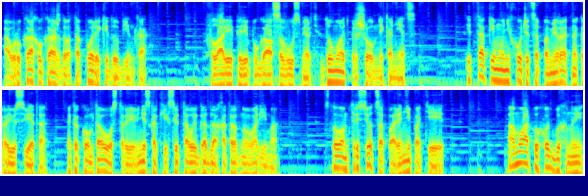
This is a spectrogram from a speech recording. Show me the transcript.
а в руках у каждого топорик и дубинка – Флавий перепугался в усмерть, думает, пришел мне конец. И так ему не хочется помирать на краю света, на каком-то острове в нескольких световых годах от родного Рима. Словом, трясется парень, не потеет. А Марку хоть бы хны,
